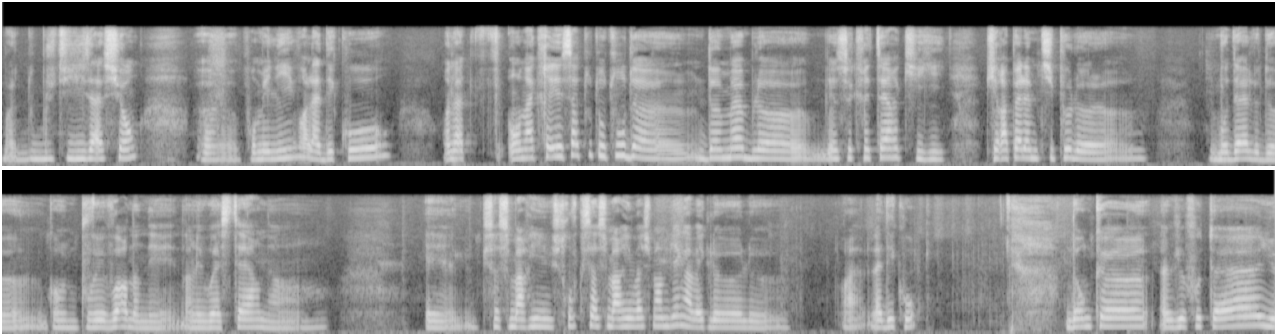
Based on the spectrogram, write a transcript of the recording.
double utilisation pour mes livres, la déco, on a, créé ça tout autour d'un meuble, euh, d'un secrétaire qui, rappelle un petit peu le, modèle vous pouvez voir dans les, dans les westerns. Euh, et ça se marie, je trouve que ça se marie vachement bien avec le, la déco. Donc euh, un vieux fauteuil,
